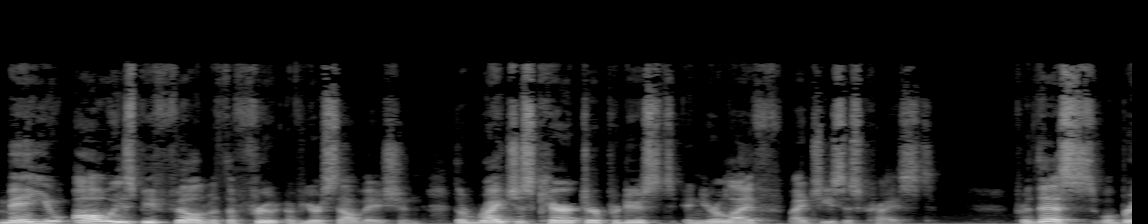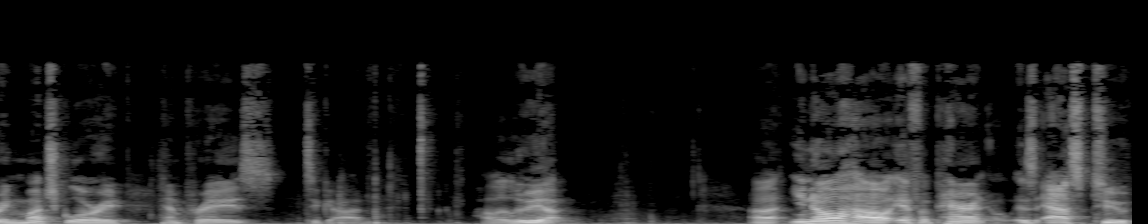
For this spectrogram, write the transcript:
May you always be filled with the fruit of your salvation, the righteous character produced in your life by Jesus Christ. For this will bring much glory and praise to God. Hallelujah. Uh, you know how if a parent is asked to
